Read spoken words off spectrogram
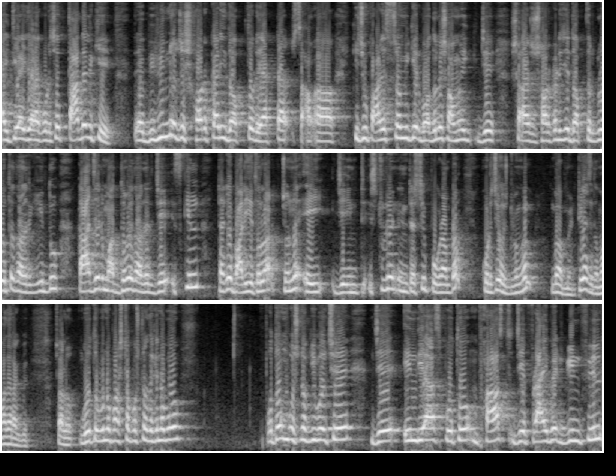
আইটিআই যারা করেছে, তাদেরকে বিভিন্ন যে সরকারি দপ্তরে একটা কিছু পারিশ্রমিকের বদলে সাময়িক যে সরকারি যে দপ্তরগুলোতে তাদেরকে কিন্তু কাজের মাধ্যমে তাদের যে স্কিলটাকে বাড়িয়ে তোলার জন্য এই যে স্টুডেন্ট ইন্টার্নশিপ প্রোগ্রামটা করেছে ওয়েস্ট বেঙ্গল গভর্নমেন্ট ঠিক আছে তো? মাথায় রাখবে। চলো, গুরুত্বপূর্ণ পাঁচটা প্রশ্ন দেখে নেব। প্রথম প্রশ্ন কি বলছে যে ইন্ডিয়াস প্রথম ফার্স্ট যে প্রাইভেট গ্রিনফিল্ড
